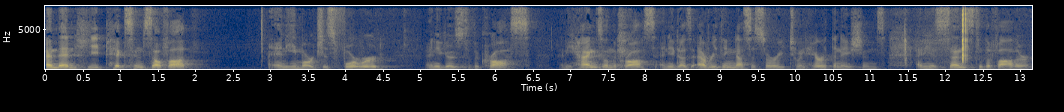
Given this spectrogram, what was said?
And then he picks himself up and he marches forward and he goes to the cross and he hangs on the cross and he does everything necessary to inherit the nations. And he ascends to the Father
